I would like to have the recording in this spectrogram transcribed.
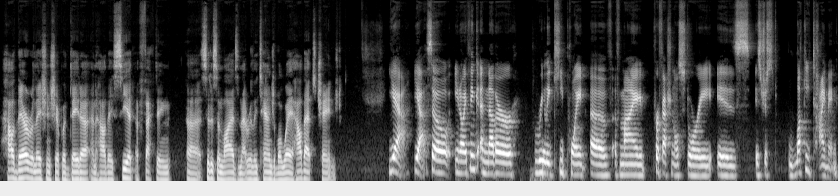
how their relationship with data and how they see it affecting uh, citizen lives in that really tangible way, how that's changed. Yeah, yeah. So you know, I think another really key point of of my professional story is is just lucky timing.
